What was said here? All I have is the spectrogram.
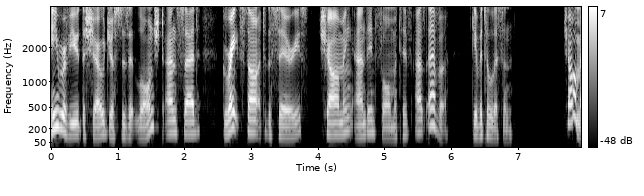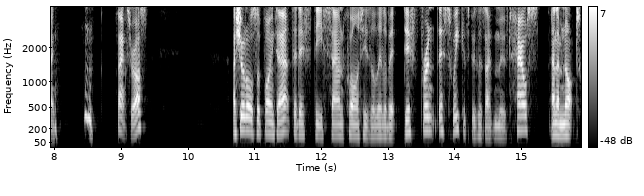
He reviewed the show just as it launched and said, Great start to the series, charming and informative as ever. Give it a listen. Charming. Hmm. Thanks, Ross. I should also point out that if the sound quality is a little bit different this week, it's because I've moved house and I'm not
